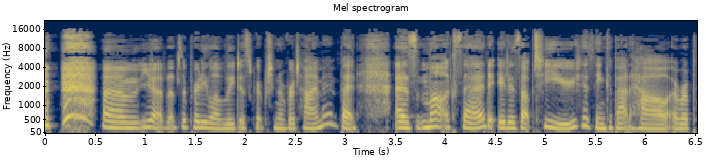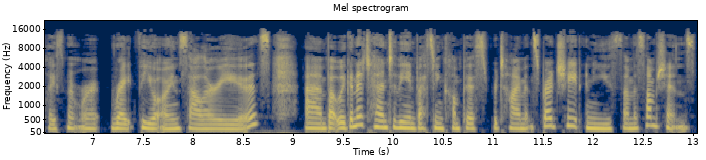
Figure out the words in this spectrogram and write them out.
um, yeah, that's a pretty lovely description of retirement. But as Mark said, it is up to you to think about how a replacement r- rate for your own salary is. Um, but we're going to turn to the Investing Compass retirement spreadsheet and use some assumptions.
